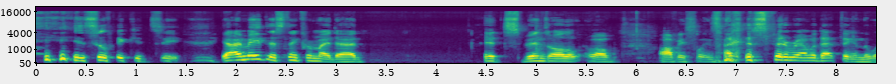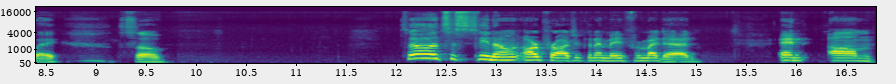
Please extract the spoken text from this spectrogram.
so we can see. Yeah, I made this thing for my dad. It spins all, the well, obviously it's not to spin around with that thing in the way. So, so it's just, you know, an art project that I made for my dad. And um,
